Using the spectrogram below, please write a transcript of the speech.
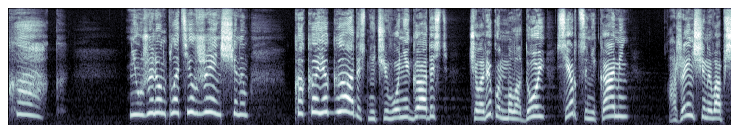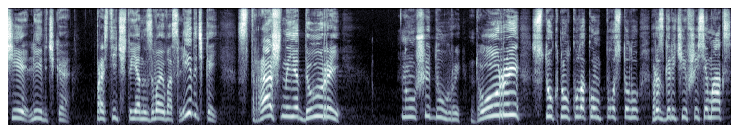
Как? Неужели он платил женщинам? Какая гадость! Ничего не гадость. Человек он молодой, сердце не камень. А женщины вообще, Лидочка, простите, что я называю вас Лидочкой, страшные дуры. Ну уж и дуры. Дуры! Стукнул кулаком по столу разгорячившийся Макс.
